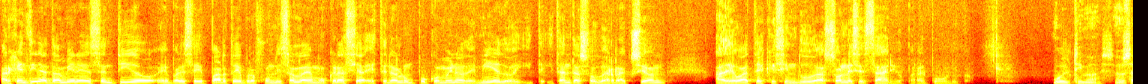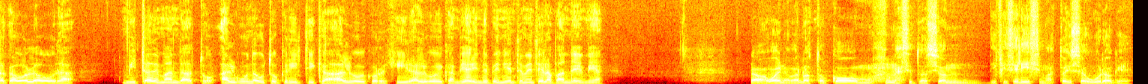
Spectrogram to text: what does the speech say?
Argentina también en ese sentido, me parece que parte de profundizar la democracia es tenerle un poco menos de miedo y, y tanta sobrereacción a debates que sin duda son necesarios para el público. Última, se nos acabó la hora mitad de mandato, ¿alguna autocrítica, algo de corregir, algo de cambiar, independientemente de la pandemia? No, bueno, nos tocó una situación dificilísima. Estoy seguro que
